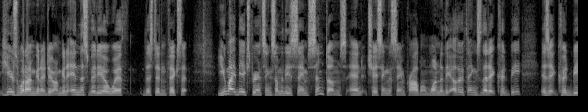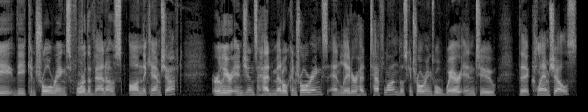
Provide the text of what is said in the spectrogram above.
here's what I'm going to do. I'm going to end this video with this didn't fix it. You might be experiencing some of these same symptoms and chasing the same problem. One of the other things that it could be is it could be the control rings for the Vanos on the camshaft. Earlier engines had metal control rings and later had Teflon. Those control rings will wear into the clamshells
